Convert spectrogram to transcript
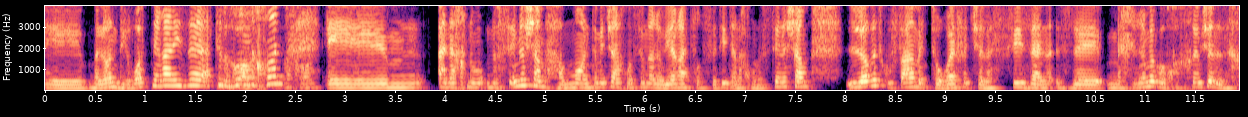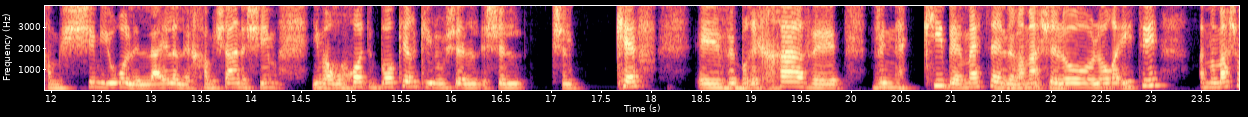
אה, מלון דירות נראה לי זה התרגום, נכון? נכון. אמ, אנחנו נוסעים לשם המון, תמיד כשאנחנו נוסעים לריביירה הצרפתית, אנחנו נוסעים לשם לא בתקופה המטורפת של הסיזן, זה מחירים מגוחכים של איזה 50 יורו ללילה לחמישה אנשים, עם נכון. ארוחות בוקר כאילו של, של, של כיף. ובריכה ו, ונקי באמת ברמה. שלא לא ראיתי. ממש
